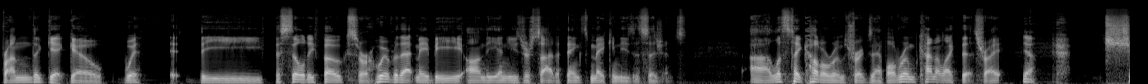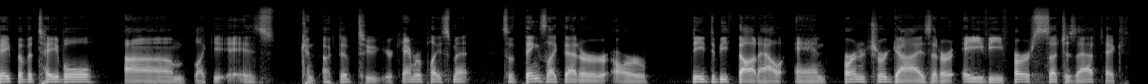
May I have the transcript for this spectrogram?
from the get go with the facility folks or whoever that may be on the end user side of things making these decisions. Uh, let's take huddle rooms for example. A room kind of like this, right? Yeah. Shape of a table, um, like is conductive to your camera placement. So things like that are are need to be thought out. And furniture guys that are AV first, such as Avtech,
